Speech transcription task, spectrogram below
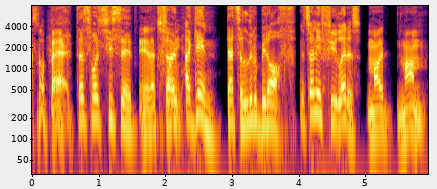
It's not bad. That's what she said. Yeah, that's So funny. again, that's a little bit off. It's only a few letters. My mum.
